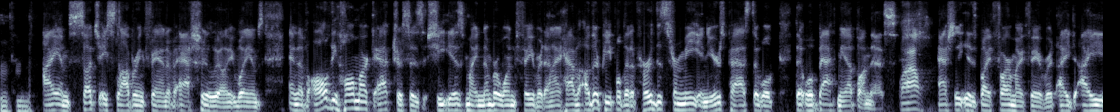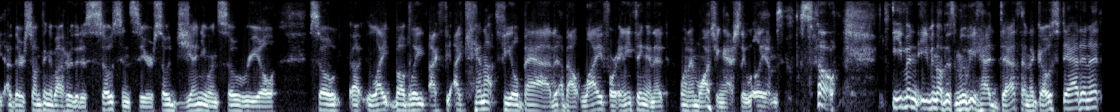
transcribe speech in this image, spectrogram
Mm-hmm. I am such a slobbering fan of Ashley Williams, and of all the Hallmark actresses, she is my number one favorite. And I have other people that have heard this from me in years past that will that will back me up on this. Wow. Ashley is by far my favorite. I, I there's something about her that is so sincere, so genuine, so real, so uh, light, bubbly. I I cannot feel bad about life or anything in it when I'm watching Ashley Williams. So even even though this movie had death and a ghost dad in it,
